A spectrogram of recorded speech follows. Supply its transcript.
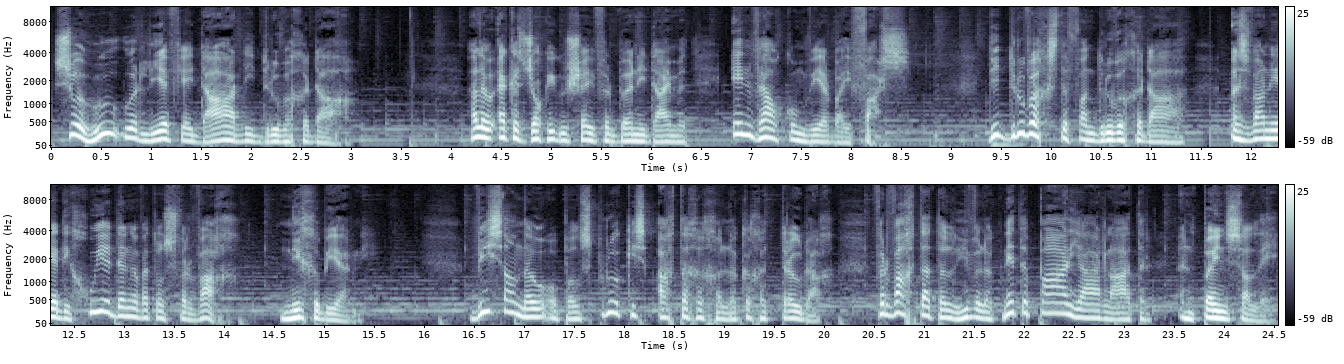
So hoe oorleef jy daardie droewige dae? Hallo, ek is Jockey Gouchee vir Bernie Diamond en welkom weer by Vars. Die droewigste van droewige dae is wanneer die goeie dinge wat ons verwag nie gebeur nie. Wie sal nou op hul sprokiesagtige gelukkige troudag verwag dat hul huwelik net 'n paar jaar later in puin sal lê?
